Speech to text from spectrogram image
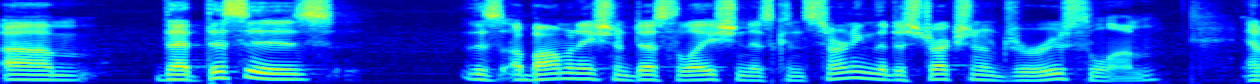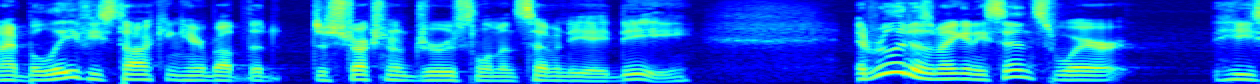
um, that this is this abomination of desolation is concerning the destruction of Jerusalem. And I believe he's talking here about the destruction of Jerusalem in 70 AD. It really doesn't make any sense where he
